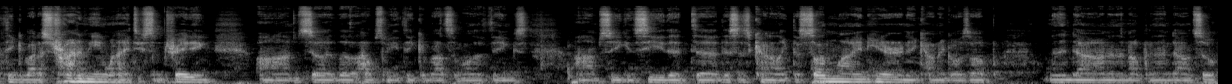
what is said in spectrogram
think about astronomy when I do some trading. Um, so it helps me think about some other things. Um, so you can see that uh, this is kind of like the sun line here, and it kind of goes up and then down and then up and then down. So,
